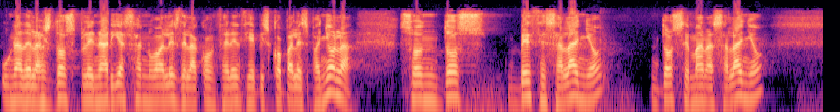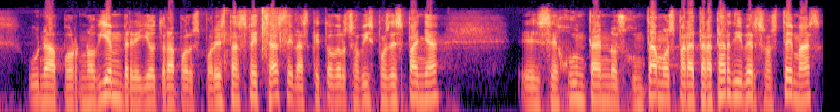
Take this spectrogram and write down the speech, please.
una de las dos plenarias anuales de la Conferencia Episcopal Española son dos veces al año, dos semanas al año, una por noviembre y otra por, estas fechas en las que todos los obispos de España eh, se juntan, nos juntamos para tratar diversos temas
